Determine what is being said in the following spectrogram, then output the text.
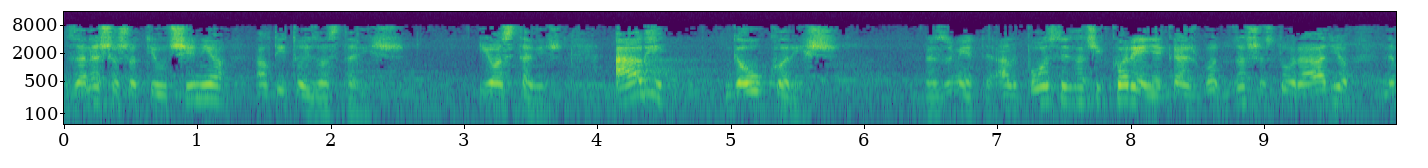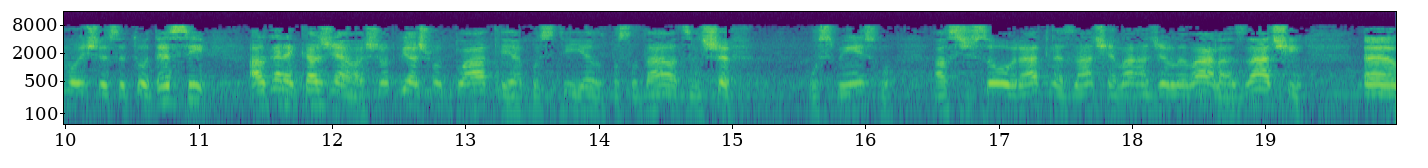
za nešto što ti je učinio, ali ti to izostaviš i ostaviš. Ali ga ukoriš. Razumijete? Ali postoji znači korijenje, kažeš, zašto si to radio, nemoj više da se to desi, ali ga ne kažnjavaš, odbijaš mu od plati ako si ti jel, poslodavac ili šef u smislu, ali će se ovo vratiti na značenje Laha Đelevala. Znači, e,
